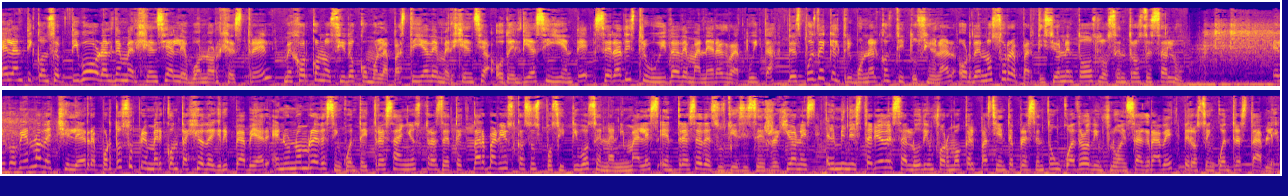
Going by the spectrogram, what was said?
el anticonceptivo oral de emergencia Levonorgestrel, mejor conocido como la pastilla de emergencia o del día siguiente, será distribuida de manera gratuita después de que el Tribunal Constitucional ordenó su repartición en todos los centros de salud. El gobierno de Chile reportó su primer contagio de gripe aviar en un hombre de 53 años tras detectar varios casos positivos en animales en 13 de sus 16 regiones. El Ministerio de Salud informó que el paciente presenta un cuadro de influenza grave, pero se encuentra estable.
